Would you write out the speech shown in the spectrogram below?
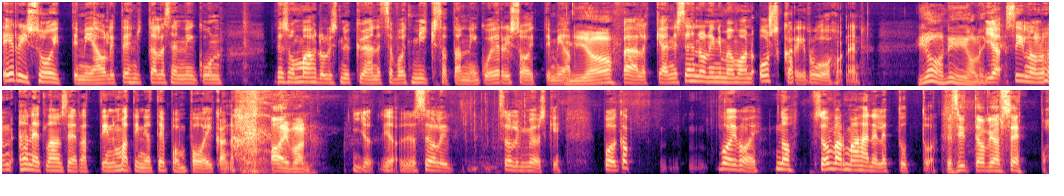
eri soittimia, oli tehnyt tällaisen niin kuin, miten se on mahdollista nykyään, että sä voit miksata niin kuin eri soittimia Joo. päällekkäin. Ja sehän oli nimenomaan Oskari Ruohonen. Joo, niin oli. Ja silloin hänet lanseerattiin Matin ja Tepon poikana. Aivan. Ja, ja, ja se, oli, se oli myöskin poika, voi voi. No, se on varmaan hänelle tuttua. Ja sitten on vielä Seppo.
